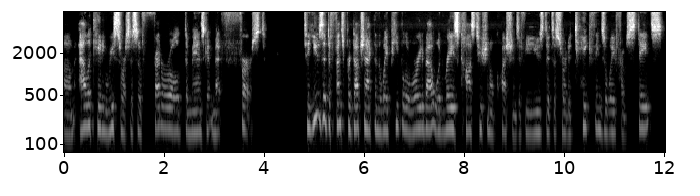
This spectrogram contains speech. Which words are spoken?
um, allocating resources so federal demands get met first. To use the Defense Production Act in the way people are worried about would raise constitutional questions if you used it to sort of take things away from states,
